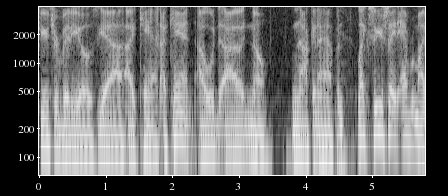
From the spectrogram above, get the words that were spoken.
future videos. Yeah, I can't. I can't. I would. Uh, no, not going to happen. Like so, you're saying every my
